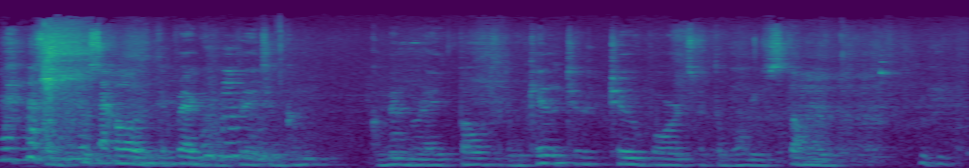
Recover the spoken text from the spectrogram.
So just call it the Gregory Bridge and com- commemorate both of them. Kill two, two birds with the one stone.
